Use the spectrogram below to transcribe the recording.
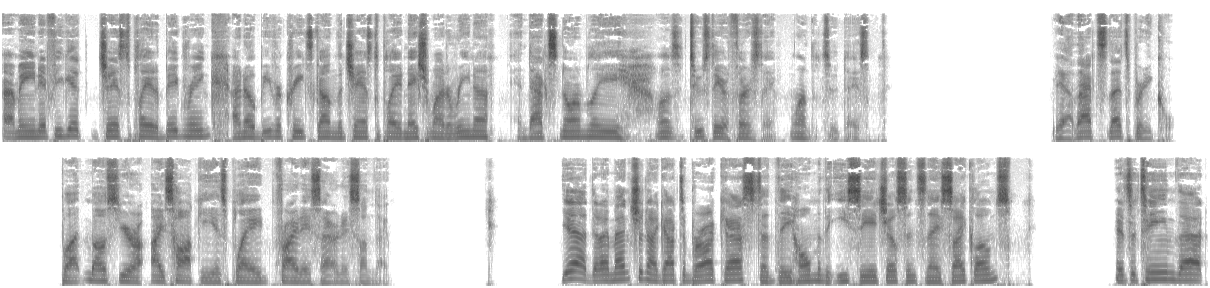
I mean, if you get a chance to play at a big rink, I know Beavercreek's gotten the chance to play at Nationwide Arena, and that's normally, what was it, Tuesday or Thursday? One of the two days. Yeah, that's that's pretty cool. But most of your ice hockey is played Friday, Saturday, Sunday. Yeah, did I mention I got to broadcast at the home of the ECHL Cincinnati Cyclones? It's a team that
